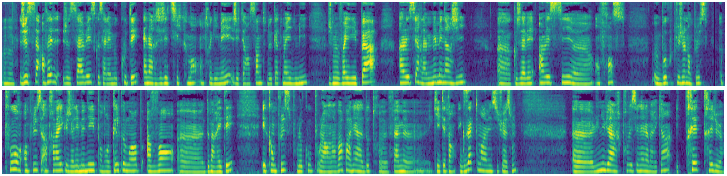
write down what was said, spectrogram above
Mhm. Je en fait, je savais ce que ça allait me coûter énergétiquement entre guillemets. J'étais enceinte de 4 mois et demi. Je me voyais pas investir la même énergie euh, que j'avais investi euh, en France, euh, beaucoup plus jeune en plus, pour en plus un travail que j'allais mener pendant quelques mois avant de m'arrêter et qu'en plus pour le coup pour en avoir parlé à d'autres femmes euh, qui étaient dans exactement la même situation, euh, l'univers professionnel américain est très très dur.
